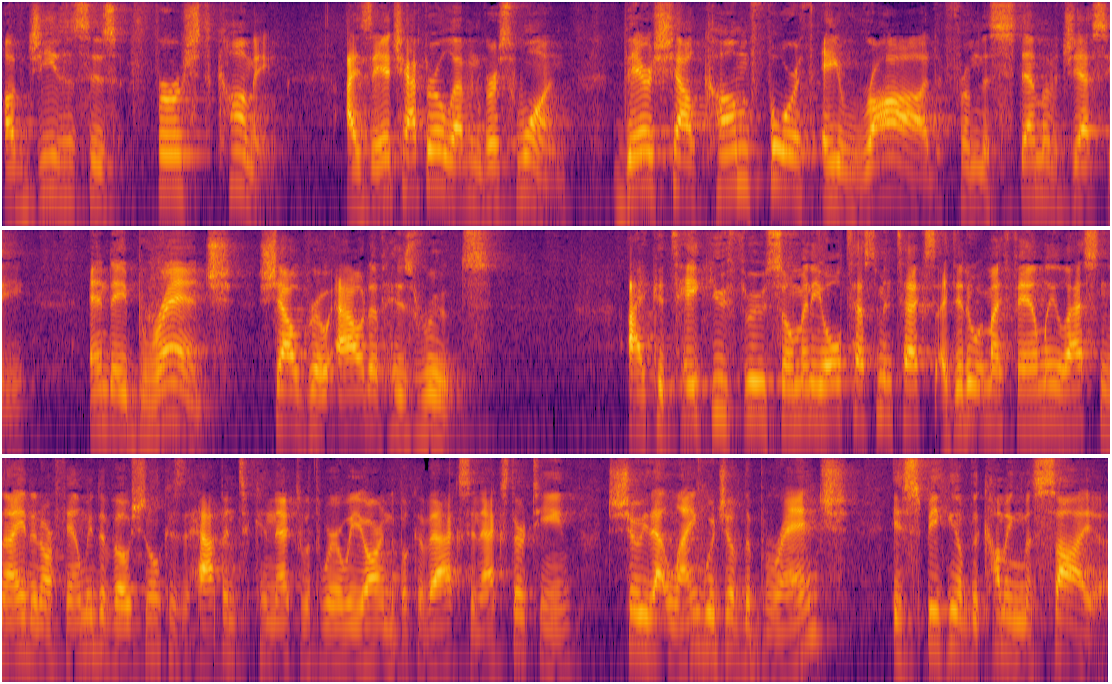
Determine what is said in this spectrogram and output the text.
of Jesus' first coming. Isaiah chapter 11, verse 1 There shall come forth a rod from the stem of Jesse and a branch shall grow out of his roots. I could take you through so many Old Testament texts. I did it with my family last night in our family devotional because it happened to connect with where we are in the book of Acts in Acts 13 to show you that language of the branch is speaking of the coming Messiah.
